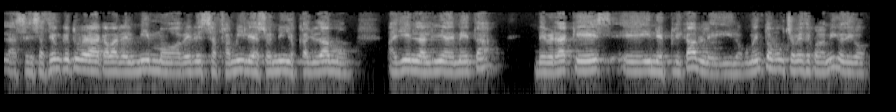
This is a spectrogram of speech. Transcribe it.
la sensación que tuve al acabar el mismo, a ver esa familia, esos niños que ayudamos, allí en la línea de meta, de verdad que es eh, inexplicable. Y lo comento muchas veces con amigos, digo,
